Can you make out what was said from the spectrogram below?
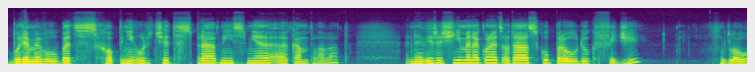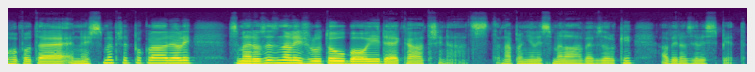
Budeme vůbec schopni určit správný směr, kam plavat? Nevyřešíme nakonec otázku proudu k Fidži? Dlouho poté, než jsme předpokládali, jsme rozeznali žlutou boji DK-13. Naplnili jsme láhve vzorky a vyrazili zpět.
